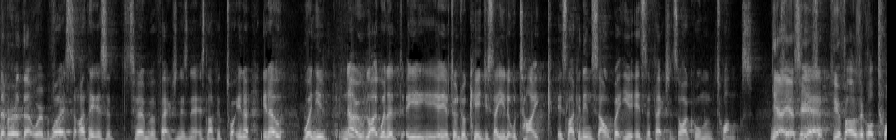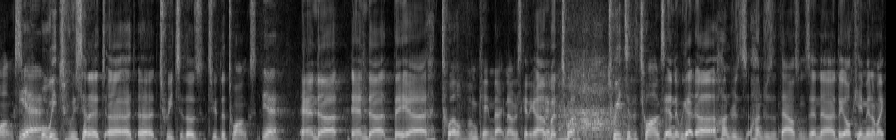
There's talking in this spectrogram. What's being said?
Never heard that word before. Well, it's, I think it's a term of affection, isn't it? It's like a tw- you know, you know when you no, like when a, you, you're talking to a kid, you say you little tyke. It's like an insult, but you, it's affection. So I call them twonks. Yeah, yeah. So, yeah. So, so your followers are called twonks. Yeah. Well, we, we sent a, a, a tweet to those to the twonks. Yeah. And uh, and uh, they uh, twelve of them came back. No, I'm just kidding. Um, Yeah. But tw- tweet to the twonks, and we got uh, hundreds, hundreds of thousands, and uh, they all came in. I'm like,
